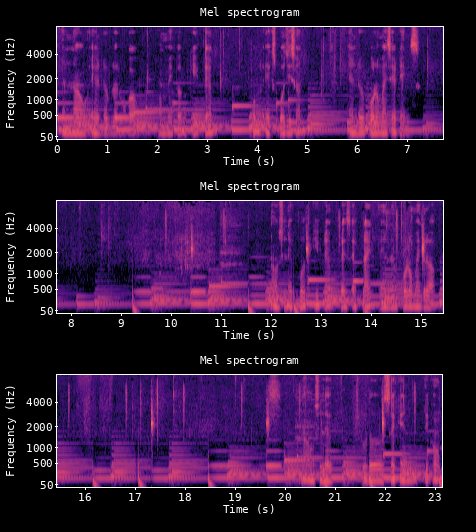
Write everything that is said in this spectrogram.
And now add blur workout and make a keyframe for X position and follow my settings. Now select both keyframe press F9 and follow my graph. Now select to the second precomp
